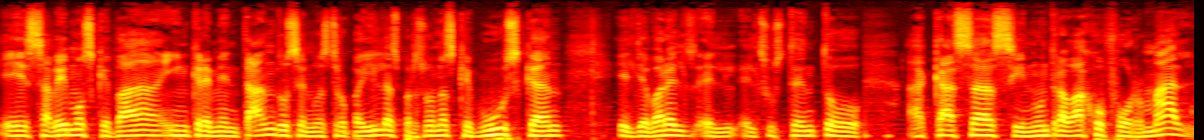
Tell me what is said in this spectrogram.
Eh, sabemos que va incrementándose en nuestro país las personas que buscan el llevar el, sustento a casa sin un trabajo formal.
